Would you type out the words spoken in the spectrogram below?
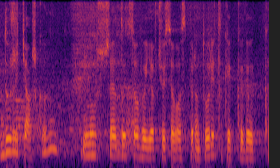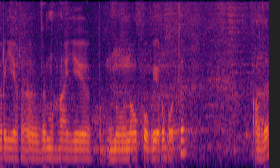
Дуже тяжко. Ну ще до цього я вчуся в аспірантурі, так як е, кар'єра вимагає ну, наукової роботи. Але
